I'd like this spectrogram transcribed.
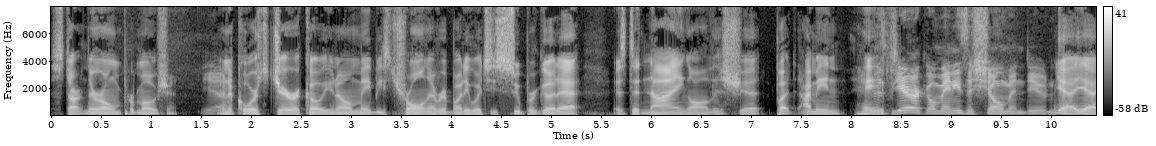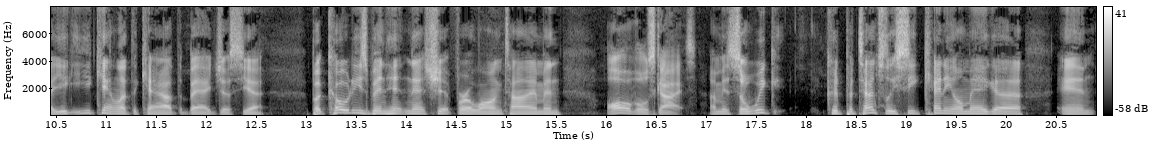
starting their own promotion. Yeah. And of course, Jericho, you know, maybe he's trolling everybody, which he's super good at, is denying all this shit. But I mean, hey, if Jericho, man. He's a showman, dude. yeah, yeah, you you can't let the cat out the bag just yet. But Cody's been hitting that shit for a long time, and all those guys. I mean, so we c- could potentially see Kenny Omega and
